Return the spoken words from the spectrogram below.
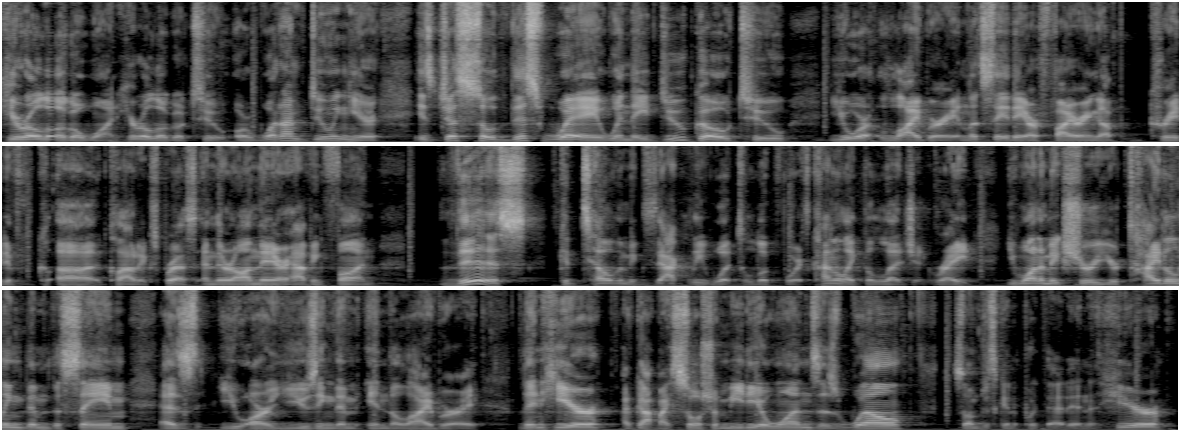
hero logo one, hero logo two. Or what I'm doing here is just so this way, when they do go to your library, and let's say they are firing up Creative uh, Cloud Express and they're on there having fun, this can tell them exactly what to look for. It's kind of like the legend, right? You want to make sure you're titling them the same as you are using them in the library. Then here, I've got my social media ones as well. So I'm just going to put that in here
